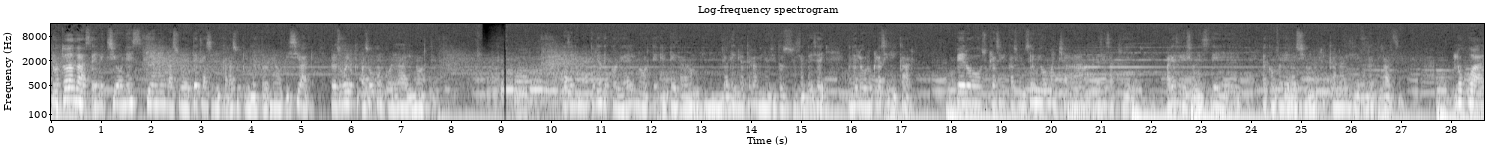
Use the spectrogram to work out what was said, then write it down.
No todas las elecciones tienen la suerte de clasificar a su primer torneo oficial, pero eso fue lo que pasó con Corea del Norte. Las eliminatorias de Corea del Norte empezaron en el Mundial de Inglaterra en 1966, donde logró clasificar, pero su clasificación se vio manchada gracias a que varias selecciones de la Confederación Africana decidieron retirarse lo cual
